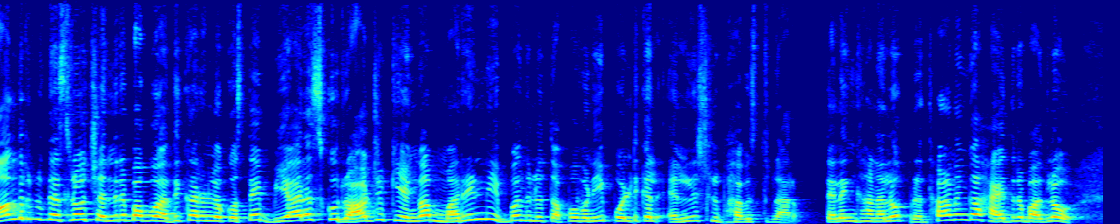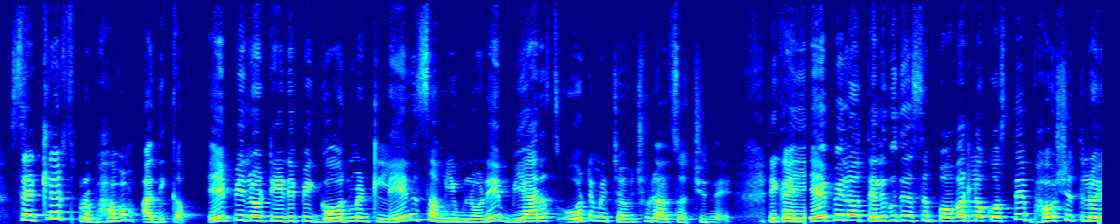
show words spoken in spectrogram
ఆంధ్రప్రదేశ్లో చంద్రబాబు అధికారంలోకి వస్తే బీఆర్ఎస్కు రాజకీయంగా మరిన్ని ఇబ్బందులు తప్పవని పొలిటికల్ ఎనలిస్టులు భావిస్తున్నారు. తెలంగాణలో ప్రధానంగా హైదరాబాద్లో సెటిలర్స్ ప్రభావం అధికం. ఏపీలో టీడీపీ గవర్నమెంట్ లేని సమయంలోనే బీఆర్ఎస్ ఓటమి చవిచూడాల్సి వచ్చింది. ఇక ఏపీలో తెలుగుదేశం పవర్లోకి వస్తే భవిష్యత్తులో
